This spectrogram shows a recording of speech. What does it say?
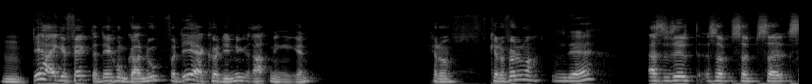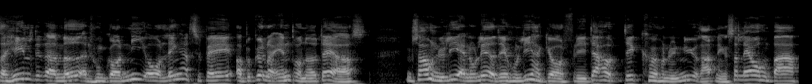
mm. det har ikke effekt af det, hun gør nu, for det er kørt i en ny retning igen. Kan du, kan du følge mig? Ja. Altså, det, så, så, så, så hele det der med, at hun går ni år længere tilbage og begynder at ændre noget der også, jamen, så har hun jo lige annulleret det, hun lige har gjort, fordi der, det kører hun i en ny retning, og så laver hun bare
